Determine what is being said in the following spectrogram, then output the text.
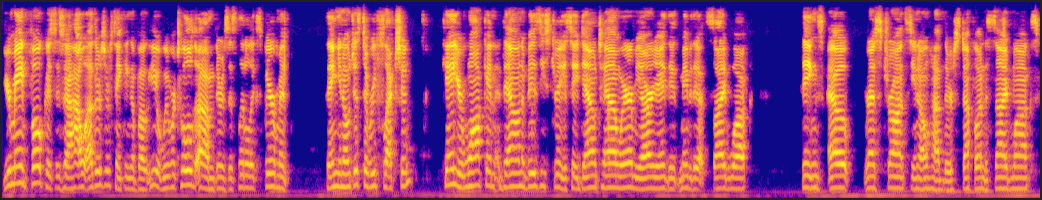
Your main focus is how others are thinking about you. We were told um, there's this little experiment thing, you know, just a reflection. Okay, you're walking down a busy street, say downtown, wherever you are. Yeah, maybe they got sidewalk things out, restaurants, you know, have their stuff on the sidewalks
